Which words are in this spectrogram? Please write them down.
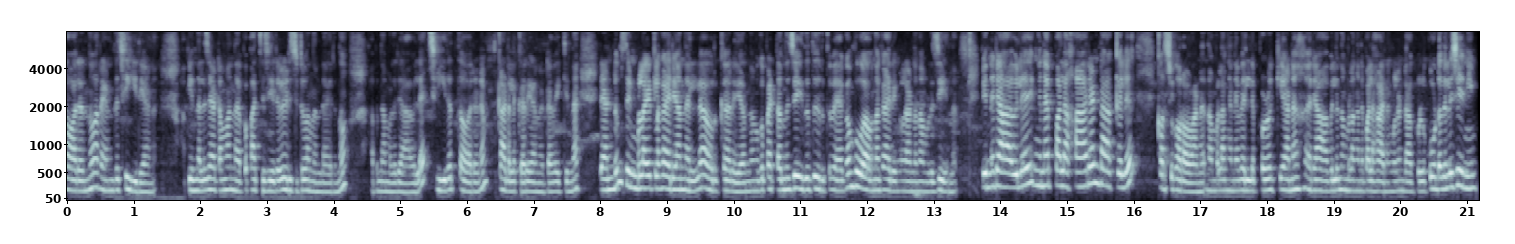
തോരെന്ന് എന്ന് പറയുന്നത് ചീരയാണ്. അപ്പോൾ ഇന്നലെ ചേട്ടൻ വന്നപ്പോൾ പച്ചച്ചീര മേടിച്ചിട്ട് വന്നിട്ടുണ്ടായിരുന്നു. അപ്പോൾ നമ്മൾ രാവിലെ ചീരത്തോരനും കടലക്കറിയാണ് കേട്ടോ വെക്കുന്നത് രണ്ടും സിമ്പിളായിട്ടുള്ള കാര്യമാണ്. എല്ലാവർക്കും അറിയാം. നമുക്ക് പെട്ടെന്ന് ചെയ്ത് തീർത്ത് വേഗം പോകാവുന്ന കാര്യങ്ങളാണ് നമ്മൾ ചെയ്യുന്നത് പിന്നെ രാവിലെ ഇങ്ങനെ പലഹാരം ഉണ്ടാക്കൽ കുറച്ച് കുറവാണ്. നമ്മളങ്ങനെ വല്ലപ്പോഴൊക്കെയാണ് രാവിലെ നമ്മളങ്ങനെ പലഹാരങ്ങൾ ഉണ്ടാക്കുള്ളൂ. കൂടുതൽ ശനിയും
